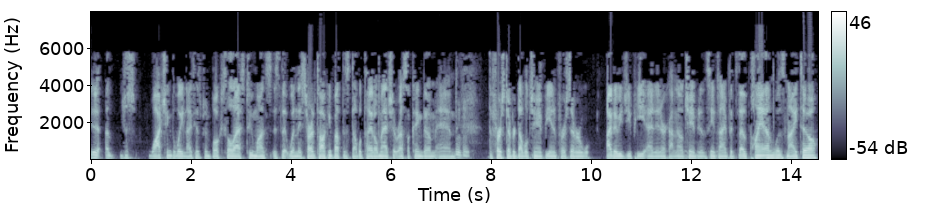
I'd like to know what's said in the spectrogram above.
uh, just watching the way Naito's been booked the last two months, is that when they started talking about this double title match at Wrestle Kingdom and mm-hmm. the first ever double champion, first ever IWGP and Intercontinental Champion at the same time, but the plan was Naito,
